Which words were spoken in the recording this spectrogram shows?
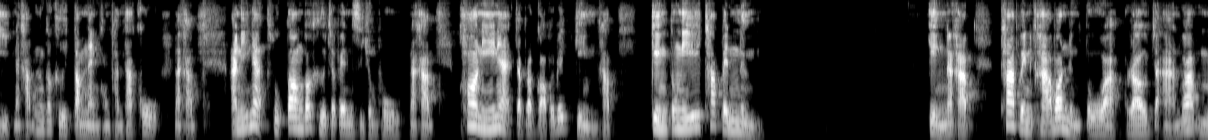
อีกนะครับนั่นก็คือตำแหน่งของพันธะคู่นะครับอันนี้เนี่ยถูกต้องก็คือจะเป็นสีชมพูนะครับข้อนี้เนี่ยจะประกอบไปด้วยกิ่งครับ กิ่งตรงนี้ถ้าเป็นหนึ่งกิ่งนะครับ ถ้าเป็นคาร์บอนหนึ่งตัว เราจะอ่านว่าเม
